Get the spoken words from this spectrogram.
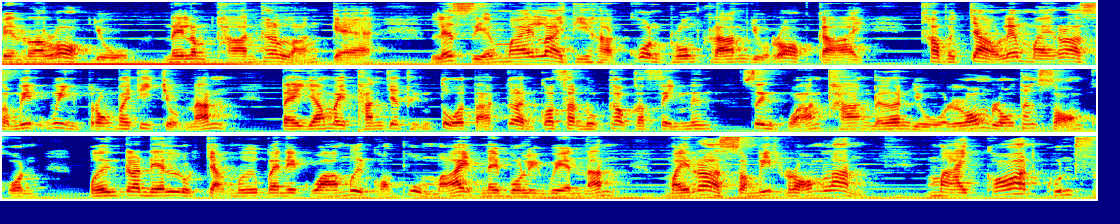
เป็นระลอกอยู่ ในลำธารข้างหลังแกและเสียงไม้ไล่ที่หักโค่นโครมครามอยู่รอบกายข้าพเจ้าและไมราสมิธวิ่งตรงไปที่จุดนั้น แต่ยังไม่ทันจะถึงตัวตาเกิลก็สะดุดเข้ากับสิ่งหนึ่งซึ่งขวางทางเดินอยู่ล้มลงทั้งสองคนปืนกระเด็นหลุดจากมือไปในความมืดของผู้ไม้ในบริเวณนั้น ไมราสมิธร้องลั่นหมายกอดคุณส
